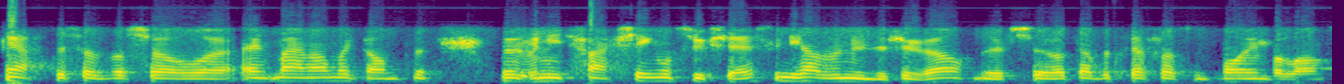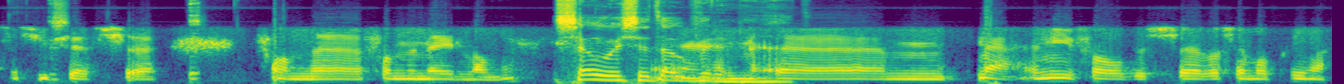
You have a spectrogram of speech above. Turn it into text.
ja, dus dat was wel. Uh, maar aan de andere kant, we hebben niet vaak single succes. En die hadden we nu dus weer wel. Dus wat dat betreft was het mooi in balans en succes van, van de Nederlander. Zo is het ook weer. Ehm, nou ja, in ieder geval, dus was helemaal prima.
